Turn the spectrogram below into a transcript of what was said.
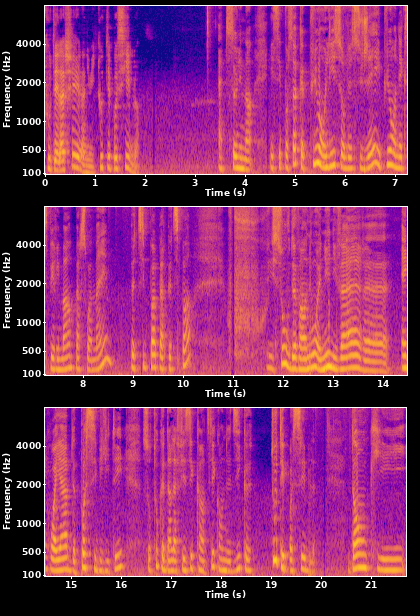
tout est lâché la nuit. Tout est possible. Absolument. Et c'est pour ça que plus on lit sur le sujet et plus on expérimente par soi-même, petit pas par petit pas, il s'ouvre devant nous un univers euh, incroyable de possibilités, surtout que dans la physique quantique, on nous dit que tout est possible. Donc, il,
